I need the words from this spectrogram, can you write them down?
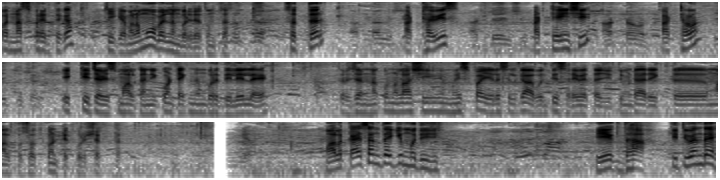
पन्नासपर्यंत का? ठीक आहे मला मोबाईल नंबर द्या तुमचा. सत्तर अठ्ठावीस अठ्ठ्याऐंशी अठ्ठावन अठ्ठावन्न एक्केचाळीस. मालकांनी कॉन्टॅक्ट नंबर दिलेला आहे. तर ज्यांना कोणाला अशी म्हैस पाहिजे असेल का आपण तिसऱ्या वेताची तुम्ही डायरेक्ट मालकासोबत कॉन्टॅक्ट करू शकता. मला काय सांगताय किंमत हिची एक दहा. किती वेंद आहे?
